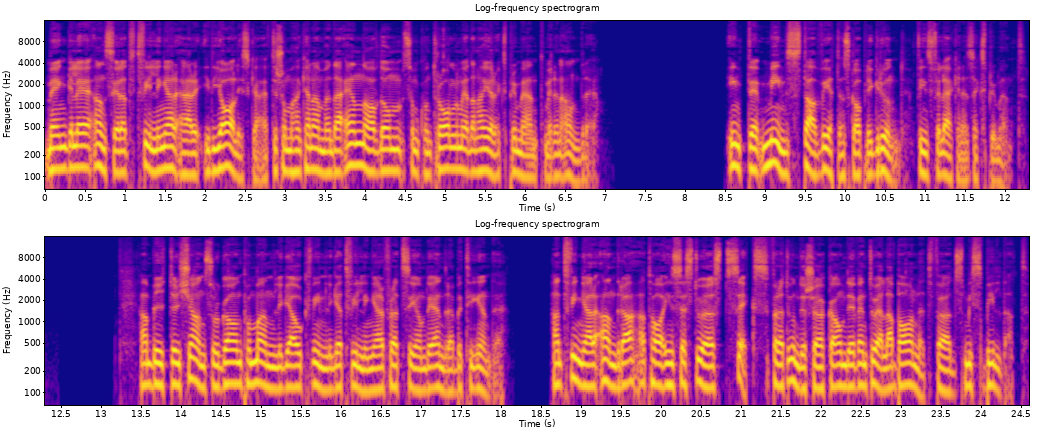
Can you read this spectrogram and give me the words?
Mengele anser att tvillingar är idealiska eftersom han kan använda en av dem som kontroll medan han gör experiment med den andra. Inte minsta vetenskaplig grund finns för läkarens experiment. Han byter könsorgan på manliga och kvinnliga tvillingar för att se om det ändrar beteende. Han tvingar andra att ha incestuöst sex för att undersöka om det eventuella barnet föds missbildat.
